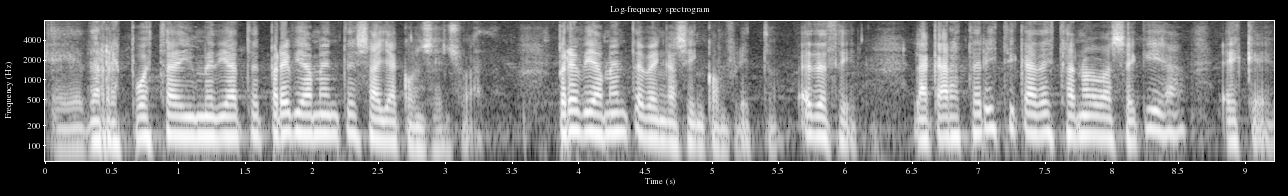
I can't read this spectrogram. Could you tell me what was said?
eh, de respuesta inmediata previamente se haya consensuado previamente venga sin conflicto. Es decir, la característica de esta nueva sequía es que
